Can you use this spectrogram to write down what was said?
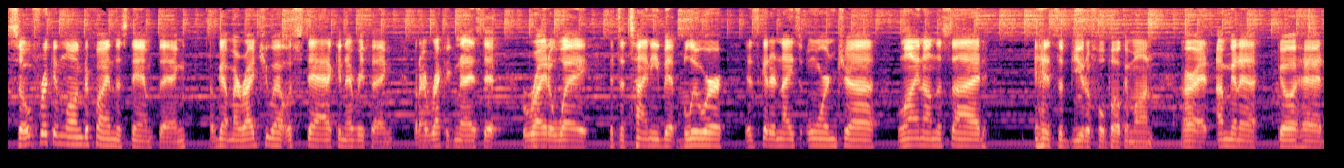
so freaking long to find this damn thing. I've got my Raichu out with static and everything, but I recognized it right away. It's a tiny bit bluer. It's got a nice orange uh, line on the side. It's a beautiful Pokemon. Alright, I'm gonna go ahead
